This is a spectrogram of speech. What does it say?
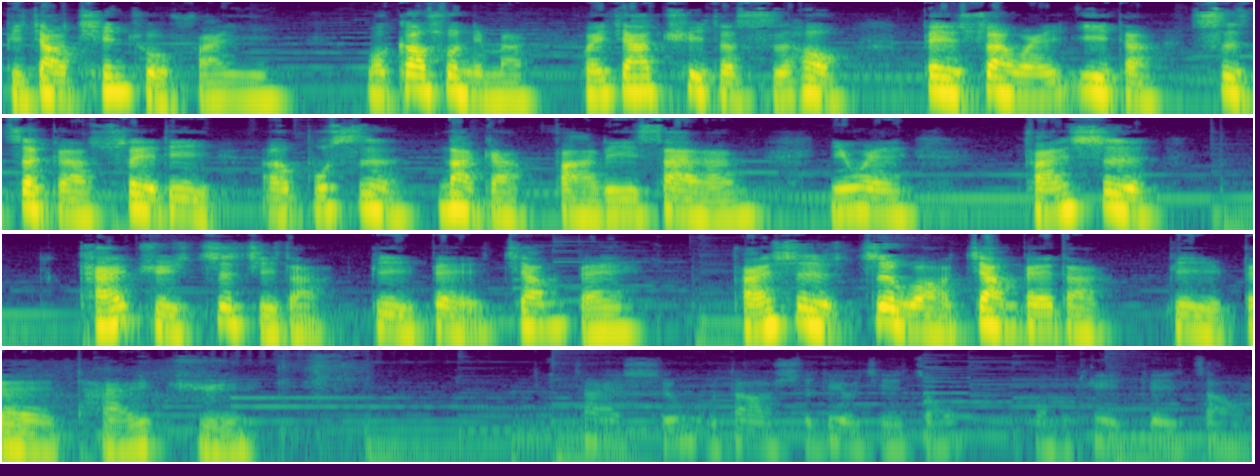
比较清楚翻译。我告诉你们，回家去的时候，被算为义的是这个税吏。而不是那个法利赛人，因为凡是抬举自己的，必被降卑；凡是自我降卑的，必被抬举。在十五到十六节中，我们可以对照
